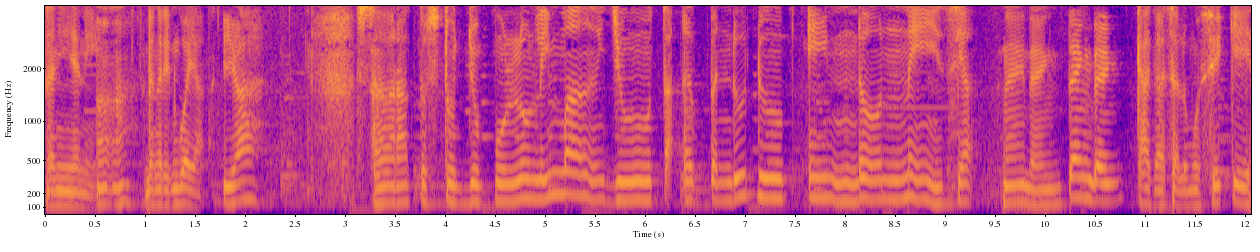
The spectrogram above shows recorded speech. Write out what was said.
nyanyinya nih Heeh. Dengerin gue ya Iya. 175 juta penduduk Indonesia Neng deng teng deng. Kagak usah lu musikin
